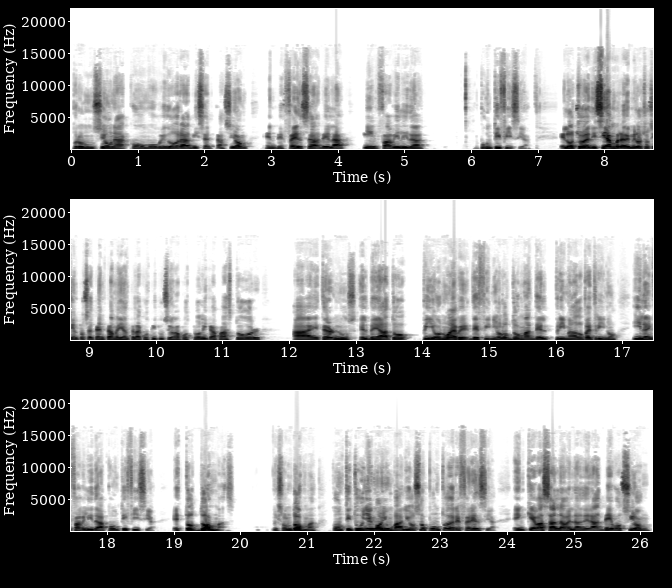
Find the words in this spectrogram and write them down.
pronunció una conmovedora disertación en defensa de la infabilidad pontificia. El 8 de diciembre de 1870, mediante la Constitución Apostólica Pastor Aeternus, el Beato Pío IX definió los dogmas del primado petrino y la infabilidad pontificia. Estos dogmas y son dogmas, constituyen hoy un valioso punto de referencia en qué basar la verdadera devoción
